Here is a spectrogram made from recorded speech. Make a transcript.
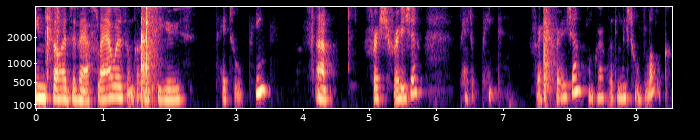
insides of our flowers. I'm going to use petal pink, uh, fresh freesia, petal pink, fresh freesia. I'll grab a little block.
